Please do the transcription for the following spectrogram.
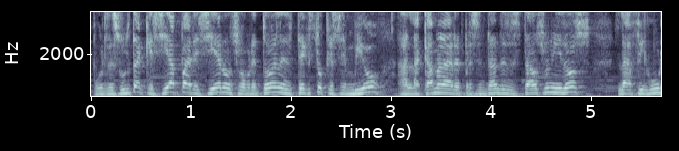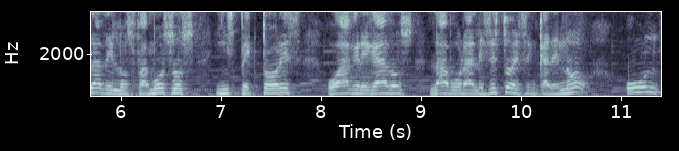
pues resulta que sí aparecieron, sobre todo en el texto que se envió a la Cámara de Representantes de Estados Unidos, la figura de los famosos inspectores o agregados laborales. Esto desencadenó un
